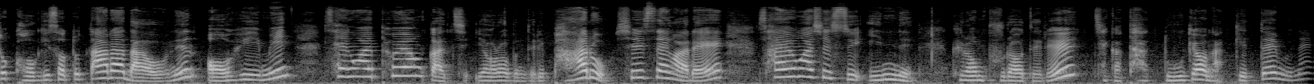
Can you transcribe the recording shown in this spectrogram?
또 거기서 또 따라 나오는 어휘 및 생활 표현까지 여러분들이 바로 실생활에 사용하실 수 있는 그런 불어들을 제가 다 녹여놨기 때문에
